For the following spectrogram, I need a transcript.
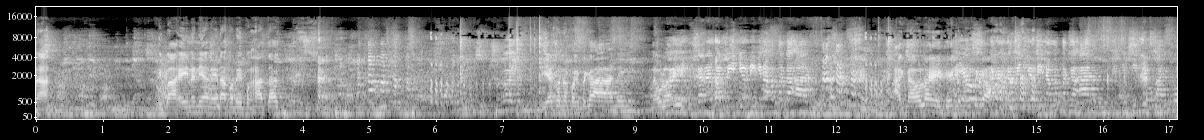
na? Ibahay na niya, kaya na ako na yung panghatag. Iya ko na pagtagaan ng naulay. Karang ang video di kinakatagaan. Ang naulay, kaya ko Ayaw, nagtaga. karang ang video di na matagaan. Video-videohan ko.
